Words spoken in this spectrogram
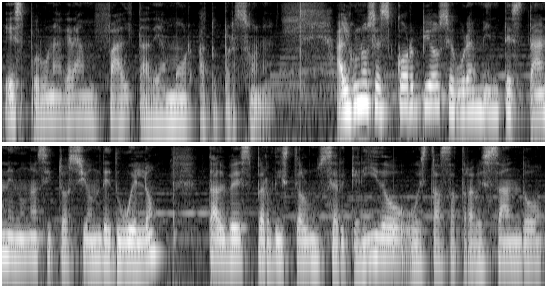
es por una gran falta de amor a tu persona. Algunos escorpios seguramente están en una situación de duelo, tal vez perdiste a un ser querido o estás atravesando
